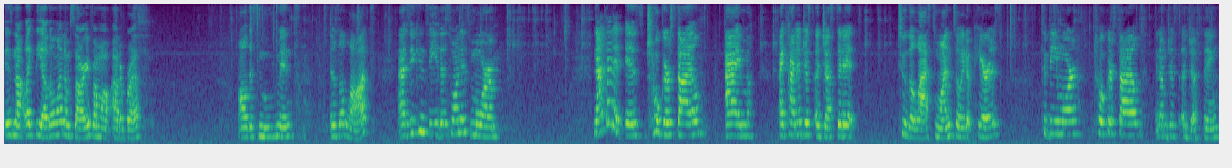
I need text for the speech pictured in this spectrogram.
is not like the other one. I'm sorry if i'm all out of breath. All this movement is a lot. As you can see this one is more not that it is choker style i'm i kind of just adjusted it to the last one so it appears to be more choker styled and I'm just adjusting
